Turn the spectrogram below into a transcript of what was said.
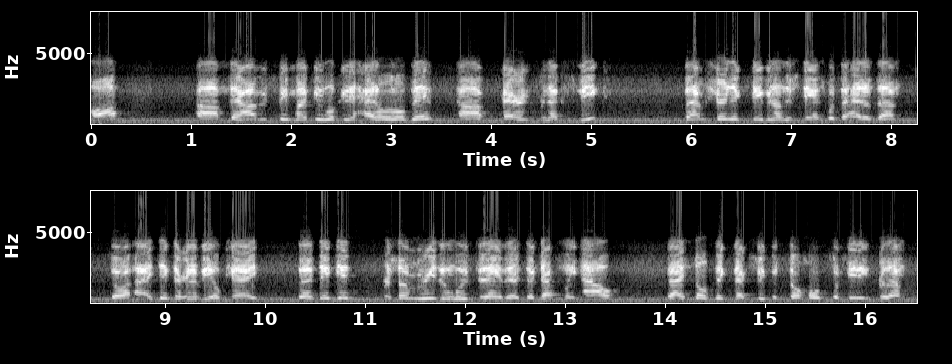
off. Um, they obviously might be looking ahead a little bit, uh, preparing for next week. But I'm sure Nick Saban understands what's ahead of them. So I think they're going to be okay. But if they did, for some reason, lose today, they're, they're definitely out. But I still think next week would still hold some meaning for them.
